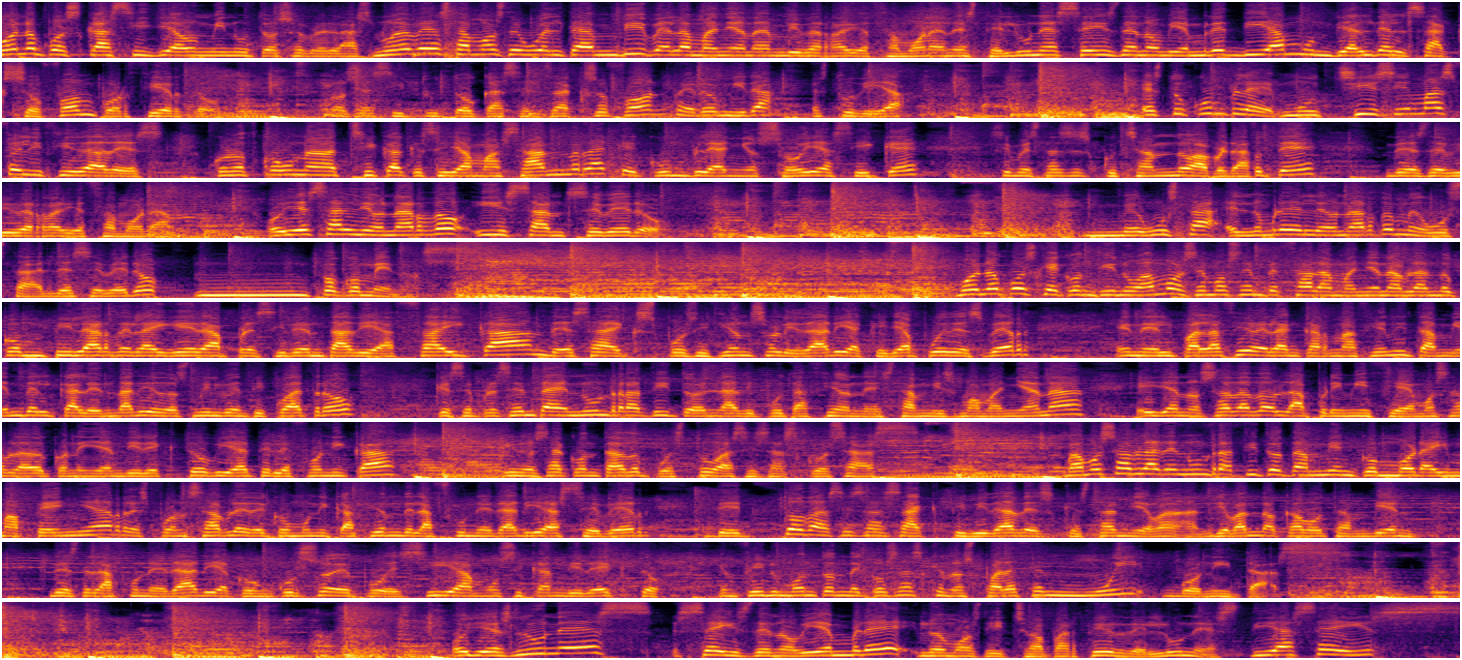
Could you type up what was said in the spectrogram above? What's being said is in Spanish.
Bueno, pues casi ya un minuto sobre las nueve. Estamos de vuelta en Vive la Mañana en Vive Radio Zamora en este lunes 6 de noviembre, Día Mundial del Saxofón, por cierto. No sé si tú tocas el saxofón, pero mira, es tu día. Es tu cumple, muchísimas felicidades. Conozco a una chica que se llama Sandra que cumple años hoy, así que si me estás escuchando, abrazote desde Vive Radio Zamora. Hoy es San Leonardo y San Severo. Me gusta, el nombre de Leonardo me gusta, el de Severo un poco menos. Bueno, pues que continuamos. Hemos empezado la mañana hablando con Pilar de la Higuera, presidenta de Azaica, de esa exposición solidaria que ya puedes ver en el Palacio de la Encarnación y también del calendario 2024 que se presenta en un ratito en la Diputación esta misma mañana. Ella nos ha dado la primicia, hemos hablado con ella en directo vía telefónica y nos ha contado pues todas esas cosas. Vamos a hablar en un ratito también con Moraima Peña, responsable de comunicación de la funeraria Sever, de todas esas actividades que están llevando a cabo también desde la funeraria, concurso de poesía, música en directo, en fin, un montón de cosas que nos parecen muy bonitas. Hoy es lunes 6 de noviembre, lo hemos dicho, a partir del lunes día 6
